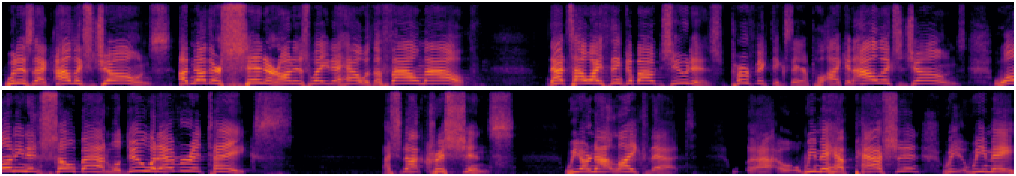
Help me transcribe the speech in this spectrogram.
What is that? Alex Jones, another sinner on his way to hell with a foul mouth. That's how I think about Judas. Perfect example. Like an Alex Jones, wanting it so bad, will do whatever it takes. That's not Christians. We are not like that. Uh, we may have passion, we, we may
